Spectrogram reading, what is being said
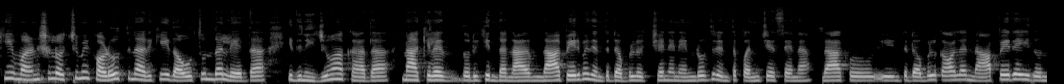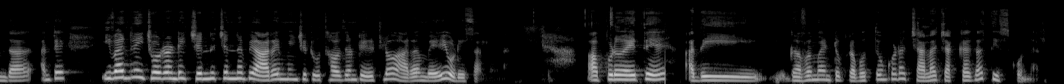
కి మనుషులు వచ్చి మీకు అడుగుతున్నారు కి ఇది అవుతుందా లేదా? ఇది నిజమా కాదా? నాకు ఇలా దొరికిందా? నా నా పేరు మీద ఎంత డబ్బులు వచ్చాయి నేను ఎన్ని రోజులు ఎంత పని చేశానా? నాకు ఇంత డబ్బులు కావాలని నా పేరే ఇది ఉందా? అంటే ఇవన్నీ చూడండి చిన్న చిన్నవి ఆరంభించి టూ థౌజండ్ ఎయిట్లో ఆరంభయ్యాయి ఒడిశాలో. అప్పుడు అయితే అది గవర్నమెంట్ ప్రభుత్వం కూడా చాలా చక్కగా తీసుకున్నారు.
